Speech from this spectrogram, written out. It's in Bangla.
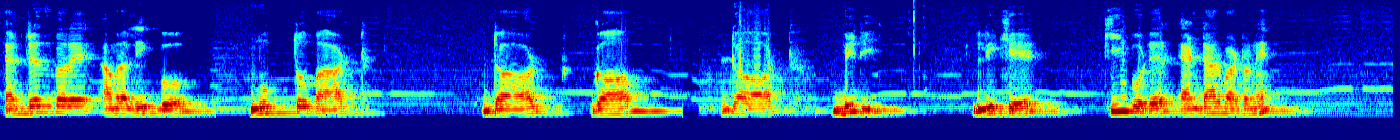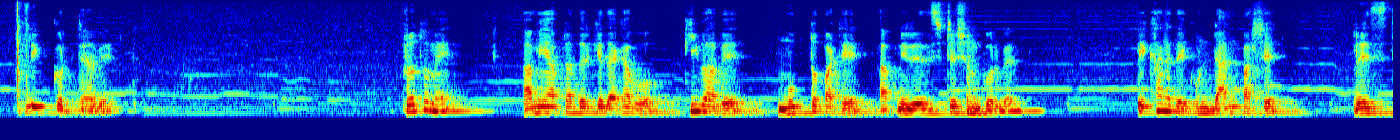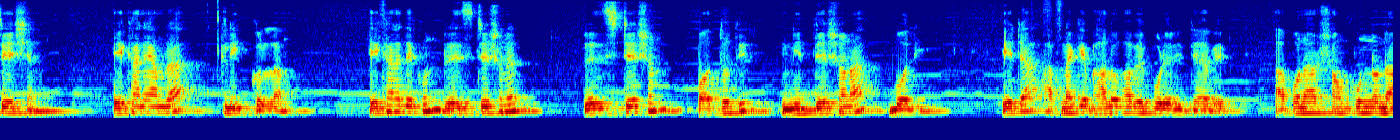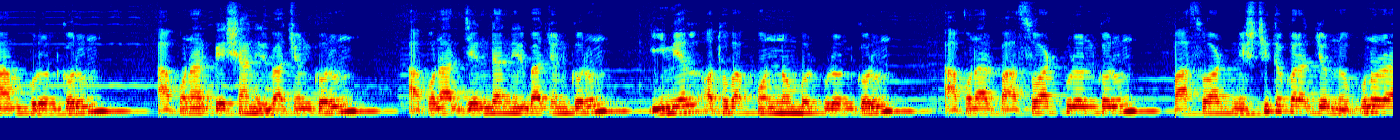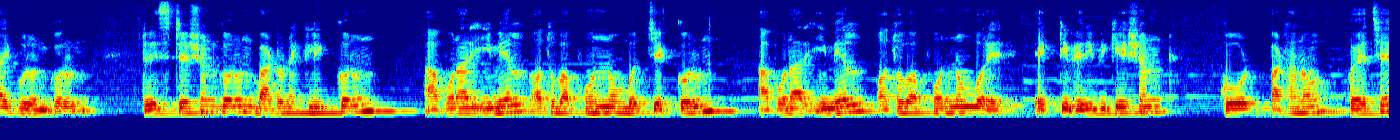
অ্যাড্রেস বারে আমরা লিখব Muktopaath dot gov dot BD লিখে কিবোর্ডের এন্টার বাটনে ক্লিক করতে হবে। প্রথমে আমি আপনাদেরকে দেখাবো কীভাবে মুক্ত পাঠে আপনি রেজিস্ট্রেশন করবেন। এখানে দেখুন ডান পাশে রেজিস্ট্রেশন এখানে আমরা ক্লিক করলাম। এখানে দেখুন রেজিস্ট্রেশনের রেজিস্ট্রেশন পদ্ধতির নির্দেশনা বলি। এটা আপনাকে ভালোভাবে পড়ে নিতে হবে। আপনার সম্পূর্ণ নাম পূরণ করুন, আপনার পেশা নির্বাচন করুন, আপনার জেন্ডার নির্বাচন করুন ইমেল অথবা ফোন নম্বর পূরণ করুন আপনার পাসওয়ার্ড পূরণ করুন, পাসওয়ার্ড নিশ্চিত করার জন্য পুনরায় পূরণ করুন। রেজিস্ট্রেশন করুন বাটনে ক্লিক করুন, আপনার ইমেল অথবা ফোন নম্বর চেক করুন, আপনার ইমেল অথবা ফোন নম্বরে একটি ভেরিফিকেশন কোড পাঠানো হয়েছে।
